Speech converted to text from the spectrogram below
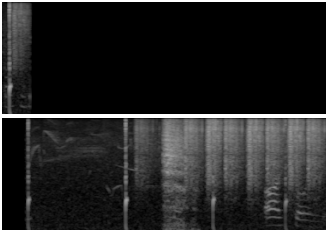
Back to the Oh, it's killing me.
